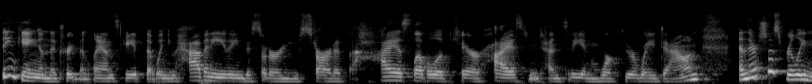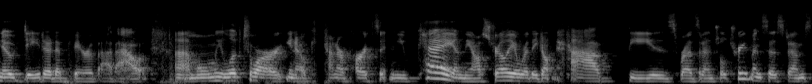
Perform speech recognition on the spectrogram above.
thinking in the treatment landscape that when you have an eating disorder, you start at the highest level of care, highest intensity, and work your way down. And there's just really no data to bear that out. Um, when we look to our, you know, counterparts in UK and the Australia where they don't have these residential treatment systems,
